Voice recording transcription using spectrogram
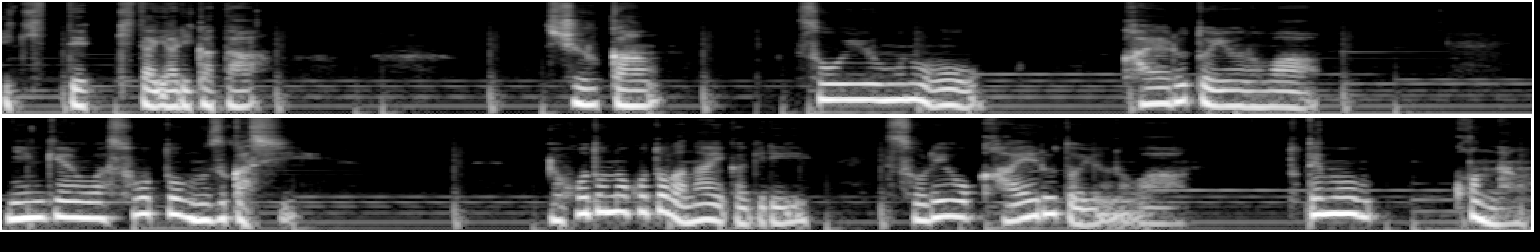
生きてきたやり方、習慣、そういうものを変えるというのは人間は相当難しい。よほどのことがない限りそれを変えるというのはとても困難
